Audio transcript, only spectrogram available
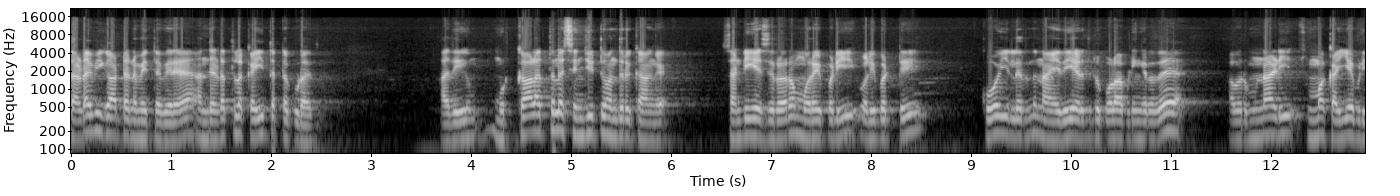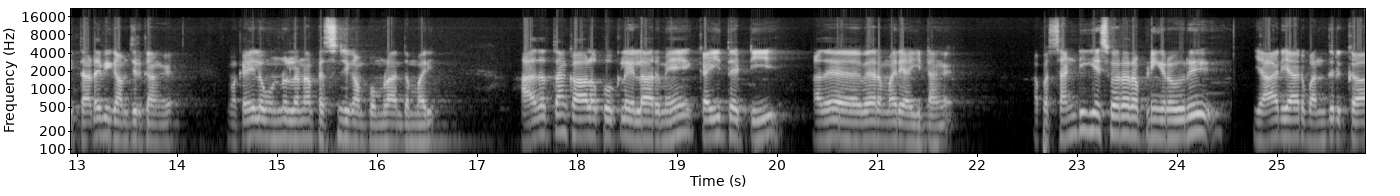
தடவி காட்டணுமே தவிர அந்த இடத்துல கை தட்டக்கூடாது. அது முற்காலத்தில் செஞ்சுட்டு வந்திருக்காங்க. சண்டிகேஸ்வரரை முறைப்படி வழிபட்டு கோயிலிருந்து நான் எதையும் எடுத்துகிட்டு போகலாம் அப்படிங்கிறத அவர் முன்னாடி சும்மா கையை இப்படி தடவி காமிச்சிருக்காங்க. நம்ம கையில் ஒன்றும் இல்லைன்னா பிசைஞ்சு காமிப்போம்ல அந்த மாதிரி. அதைத்தான் காலப்போக்கில் எல்லாருமே கை தட்டி அதை வேறு மாதிரி ஆகிட்டாங்க அப்போ சண்டிகேஸ்வரர் அப்படிங்கிறவர் யார் யார் வந்திருக்கா?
